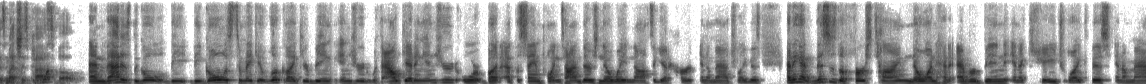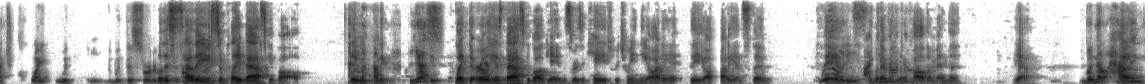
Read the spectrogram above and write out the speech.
as much as possible. And that is the goal. The the goal is to make it look like you're being injured without getting injured or but at the same point in time there's no way not to get hurt in a match like this. And again, this is the first time no one had ever been in a cage like this in a match quite with with this sort of Well, this is how they used to play basketball. They would put a, yes, like the earliest basketball games. There was a cage between the audience, the audience, the fans, really? whatever you want to call them, and the yeah. But now, having um,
